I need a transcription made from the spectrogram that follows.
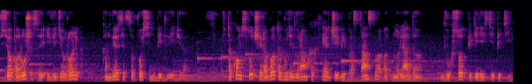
все порушится и видеоролик конвертится в 8 бит видео. В таком случае работа будет в рамках RGB пространства от 0 до 255.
